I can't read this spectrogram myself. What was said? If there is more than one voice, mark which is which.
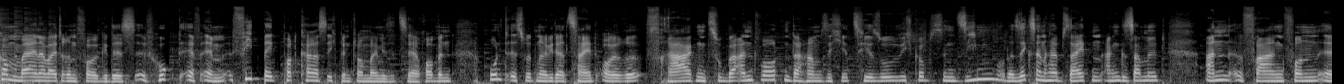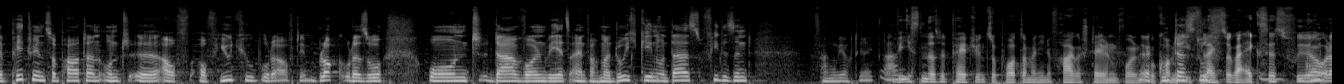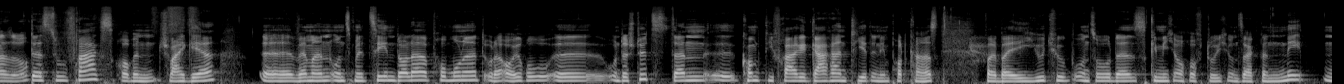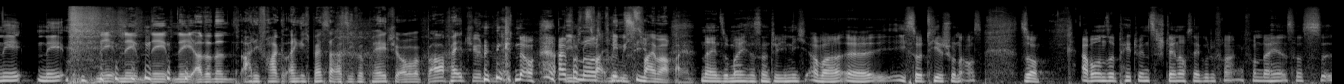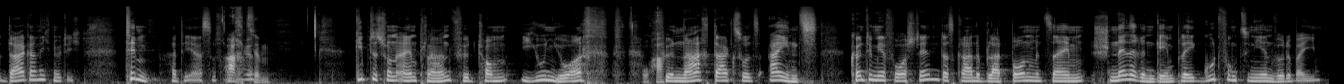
Speaker 1: Willkommen bei einer weiteren Folge des Hooked FM Feedback Podcast. Ich bin Tom, bei mir sitzt der Robin und es wird mal wieder Zeit, eure Fragen zu beantworten. Da haben sich jetzt hier so, ich glaube, es sind sieben oder sechseinhalb Seiten angesammelt an äh, Fragen von äh, Patreon-Supportern und äh, auf, auf YouTube oder auf dem Blog oder so. Und da wollen wir jetzt einfach mal durchgehen und da es so viele sind, fangen wir auch direkt an.
Speaker 2: Wie ist denn das mit Patreon-Supportern, wenn die eine Frage stellen wollen?
Speaker 1: Ja,
Speaker 2: Bekommen
Speaker 1: gut,
Speaker 2: die vielleicht sogar Access früher
Speaker 1: Gut,
Speaker 2: oder so?
Speaker 1: Dass du fragst, Robin Schweiger. Äh, wenn man uns mit 10 Dollar pro Monat oder Euro äh, unterstützt, dann äh, kommt die Frage garantiert in den Podcast. Weil bei YouTube und so, da skimme ich auch oft durch und sage dann, nee, nee, nee.
Speaker 2: Nee, nee, nee, nee. Also dann, ah, die Frage ist eigentlich besser als die für Patreon, aber bei Patreon
Speaker 1: genau, einfach
Speaker 2: nehme
Speaker 1: nur
Speaker 2: ich,
Speaker 1: aus
Speaker 2: zwei, ich
Speaker 1: Prinzip.
Speaker 2: zweimal rein.
Speaker 1: Nein, so mache ich das natürlich nicht, aber äh, ich sortiere schon aus. So, aber unsere Patrons stellen auch sehr gute Fragen, von daher ist das äh, da gar nicht nötig. Tim hat die erste Frage.
Speaker 2: 18.
Speaker 1: Gibt es schon einen Plan für Tom Junior für nach Dark Souls 1? Könnte mir vorstellen, dass gerade Bloodborne mit seinem schnelleren Gameplay gut funktionieren würde bei ihm.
